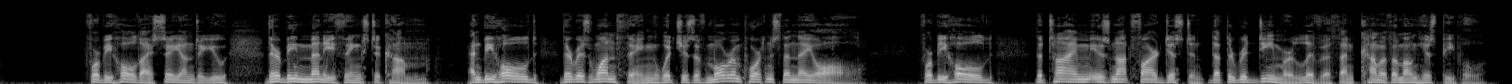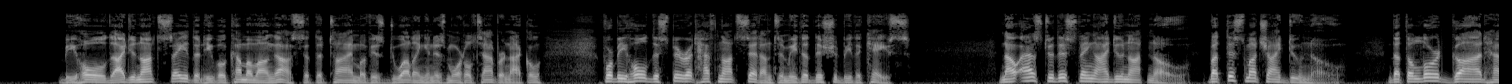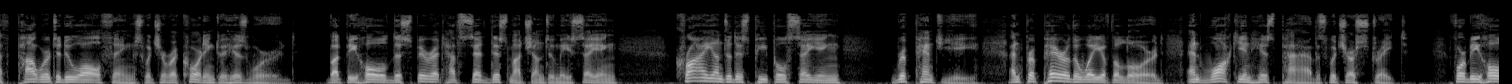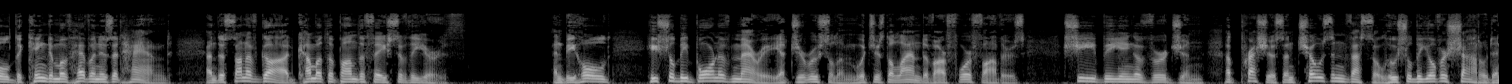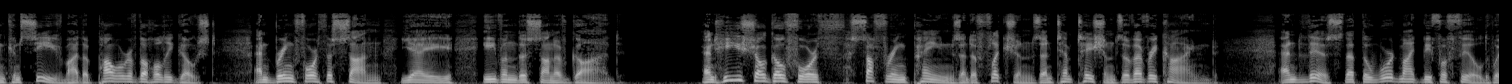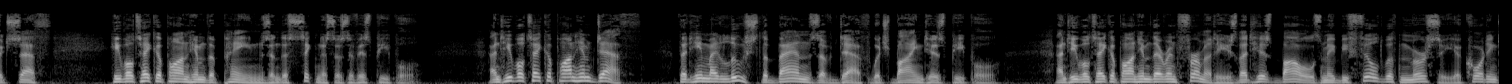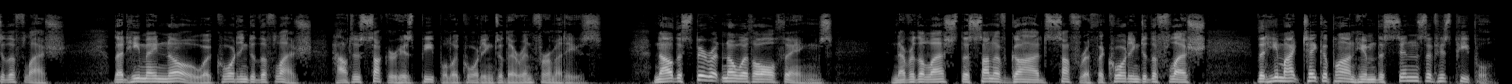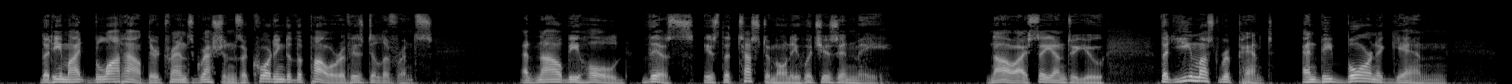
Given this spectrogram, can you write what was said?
For behold, I say unto you, there be many things to come. And behold, there is one thing which is of more importance than they all. For behold, the time is not far distant that the Redeemer liveth and cometh among his people. Behold, I do not say that he will come among us at the time of his dwelling in his mortal tabernacle, for behold, the Spirit hath not said unto me that this should be the case. Now as to this thing I do not know, but this much I do know, that the Lord God hath power to do all things which are according to his word. But behold, the Spirit hath said this much unto me, saying, Cry unto this people, saying, Repent ye, and prepare the way of the Lord, and walk in his paths which are straight. For behold, the kingdom of heaven is at hand, and the Son of God cometh upon the face of the earth. And behold, he shall be born of Mary at Jerusalem, which is the land of our forefathers, she being a virgin, a precious and chosen vessel, who shall be overshadowed and conceive by the power of the Holy Ghost, and bring forth a son, yea, even the Son of God. And he shall go forth suffering pains and afflictions and temptations of every kind. And this, that the word might be fulfilled, which saith, He will take upon him the pains and the sicknesses of his people. And he will take upon him death, that he may loose the bands of death which bind his people. And he will take upon him their infirmities, that his bowels may be filled with mercy according to the flesh, that he may know according to the flesh how to succor his people according to their infirmities. Now the Spirit knoweth all things. Nevertheless, the Son of God suffereth according to the flesh, that he might take upon him the sins of his people, that he might blot out their transgressions according to the power of his deliverance. And now, behold, this is the testimony which is in me. Now I say unto you, that ye must repent, and be born again.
